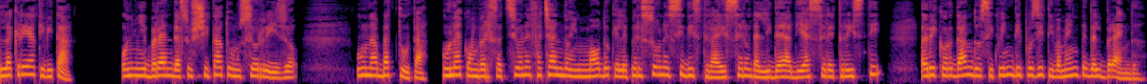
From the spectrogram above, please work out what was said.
la creatività. Ogni brand ha suscitato un sorriso, una battuta, una conversazione facendo in modo che le persone si distraessero dall'idea di essere tristi, ricordandosi quindi positivamente del brand.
